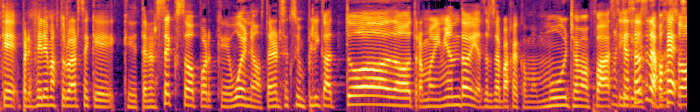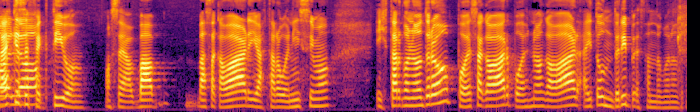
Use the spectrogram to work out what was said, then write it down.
que prefiere masturbarse que, que tener sexo, porque bueno, tener sexo implica todo otro movimiento y hacerse paja es como mucho más fácil. Es que hacerse la paja, sabes que es efectivo. O sea, va, vas a acabar y va a estar buenísimo. Y estar con otro, podés acabar, podés no acabar. Hay todo un trip estando con otro.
